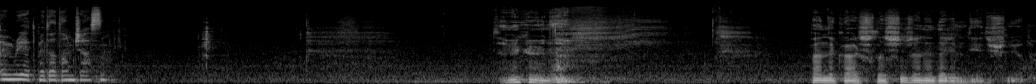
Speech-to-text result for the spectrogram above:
Ömrü yetmedi adamcağızın. Demek öyle. Ben de karşılaşınca ne derim diye düşünüyordum.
